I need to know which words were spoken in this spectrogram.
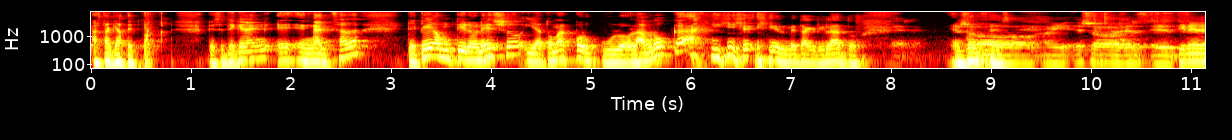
hasta que hace ¡pac! que se te queda en- eh, enganchada, te pega un tiro en eso y a tomar por culo la broca y el metacrilato. Entonces, Eso, a mí, eso es- eh, tiene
